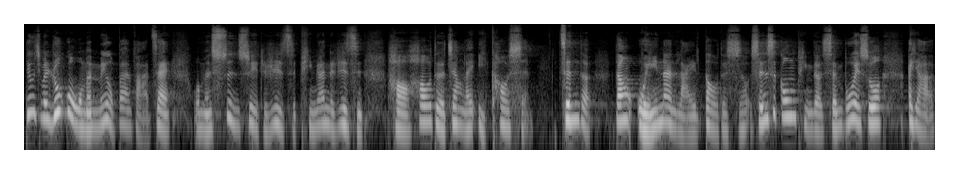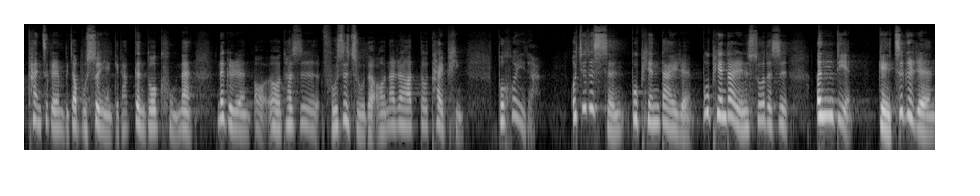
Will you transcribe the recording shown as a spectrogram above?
弟兄姐妹，如果我们没有办法在我们顺遂的日子、平安的日子，好好的这样来倚靠神，真的。当危难来到的时候，神是公平的，神不会说：“哎呀，看这个人比较不顺眼，给他更多苦难。”那个人哦哦，他是服侍主的哦，那让他都太平，不会的。我觉得神不偏待人，不偏待人，说的是恩典给这个人，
